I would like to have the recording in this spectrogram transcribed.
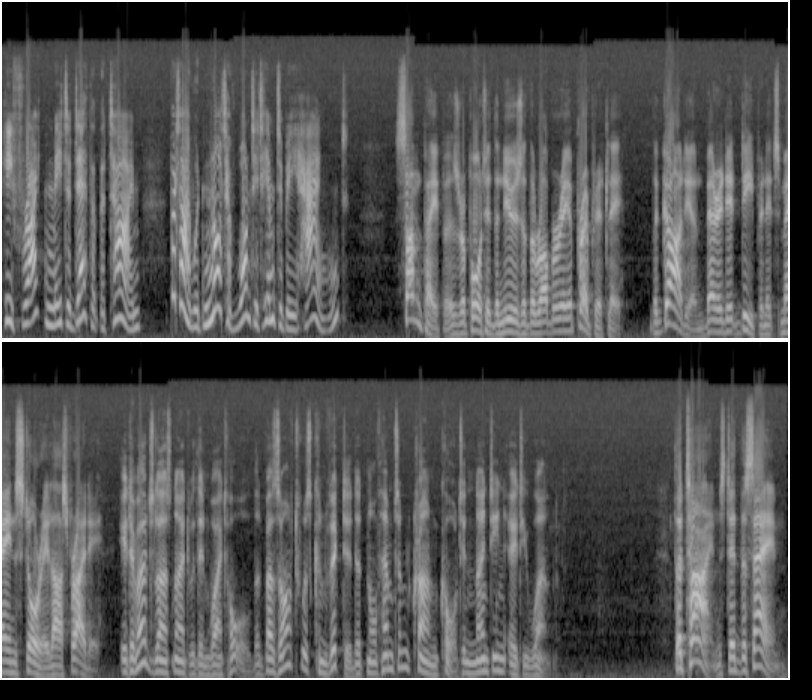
He frightened me to death at the time, but I would not have wanted him to be hanged. Some papers reported the news of the robbery appropriately. The Guardian buried it deep in its main story last Friday. It emerged last night within Whitehall that Bazoft was convicted at Northampton Crown Court in 1981. The Times did the same.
